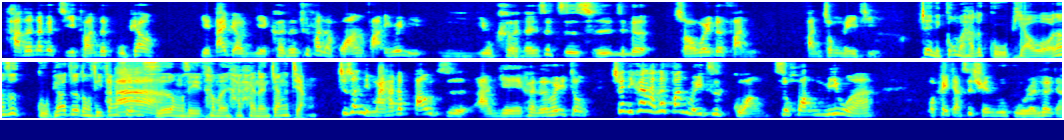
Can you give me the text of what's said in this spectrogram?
他的那个集团的股票，也代表也可能触犯了国安法，因为你你有可能是支持这个所谓的反反中媒体。就你购买他的股票哦，但是股票这个东西，这样现实的东西，啊、他们还还能这样讲？就算你买他的报纸啊，也可能会中。所以你看它的范围之广之荒谬啊，我可以讲是全无古人的讲。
